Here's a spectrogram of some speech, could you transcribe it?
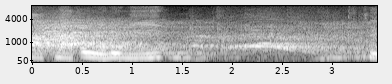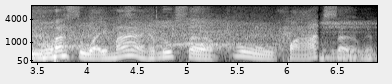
อัดหนักอู้ลูกนี้ ถือว่าสวยมากครับลูกเสิร์ฟโอ้ขวาเสิร์ฟครับ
